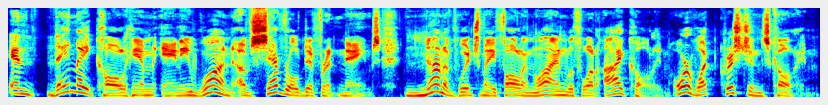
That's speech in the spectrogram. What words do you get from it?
and they may call him any one of several different names, none of which may fall in line with what I call him or what Christians call him.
